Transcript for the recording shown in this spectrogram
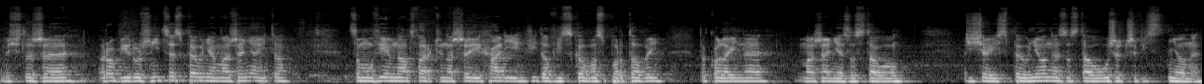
myślę, że robi różnicę, spełnia marzenia i to, co mówiłem na otwarciu naszej hali widowiskowo-sportowej, to kolejne marzenie zostało dzisiaj spełnione, zostało urzeczywistnione.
